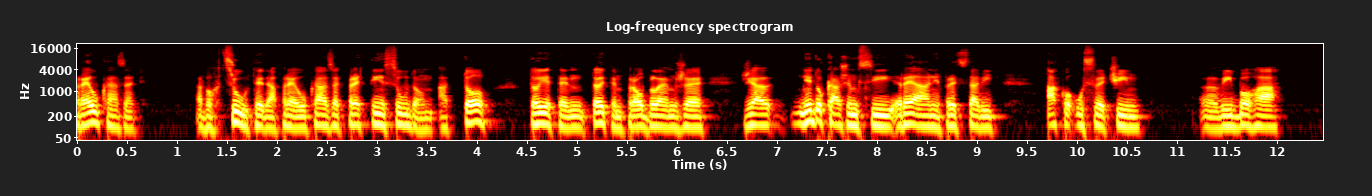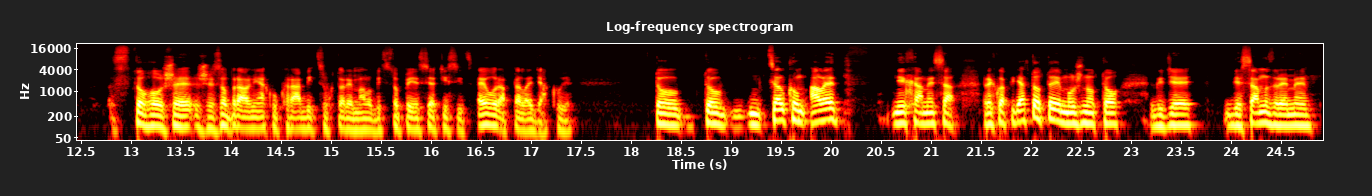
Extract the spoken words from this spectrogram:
preukázať. Alebo chcú teda preukázať pred tým súdom. A to, to, je, ten, to je ten problém, že, že ja nedokážem si reálne predstaviť, ako usvedčím e, výboha z toho, že, že zobral nejakú krabicu, ktoré malo byť 150 tisíc eur a Pele ďakuje. To, to celkom, ale necháme sa prekvapiť. A toto je možno to, kde, kde samozrejme,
